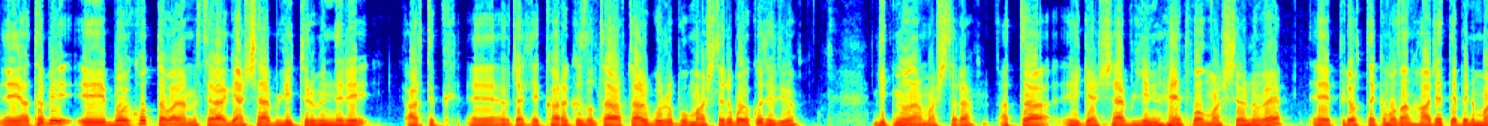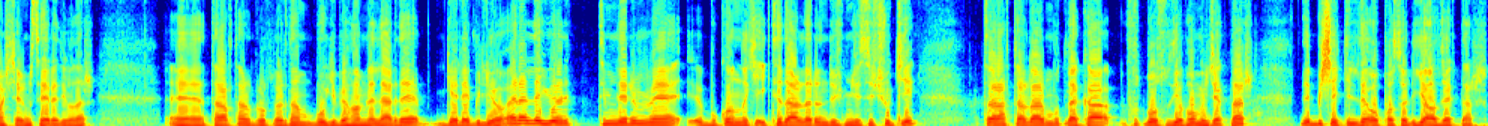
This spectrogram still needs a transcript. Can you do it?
E, tabii e, boykot da var. Yani mesela Gençler Birliği tribünleri artık e, özellikle Kara Kızıl taraftar grubu maçları boykot ediyor. Gitmiyorlar maçlara. Hatta e, Gençler Birliği'nin handball maçlarını ve e, pilot takım olan Hacettepe'nin maçlarını seyrediyorlar e, taraftar gruplarından bu gibi hamlelerde gelebiliyor. Herhalde yönetimlerin ve bu konudaki iktidarların düşüncesi şu ki taraftarlar mutlaka futbolsuz yapamayacaklar ve bir şekilde o paso ligi alacaklar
